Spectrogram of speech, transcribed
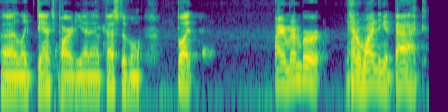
uh, like dance party at a festival. But I remember kind of winding it back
